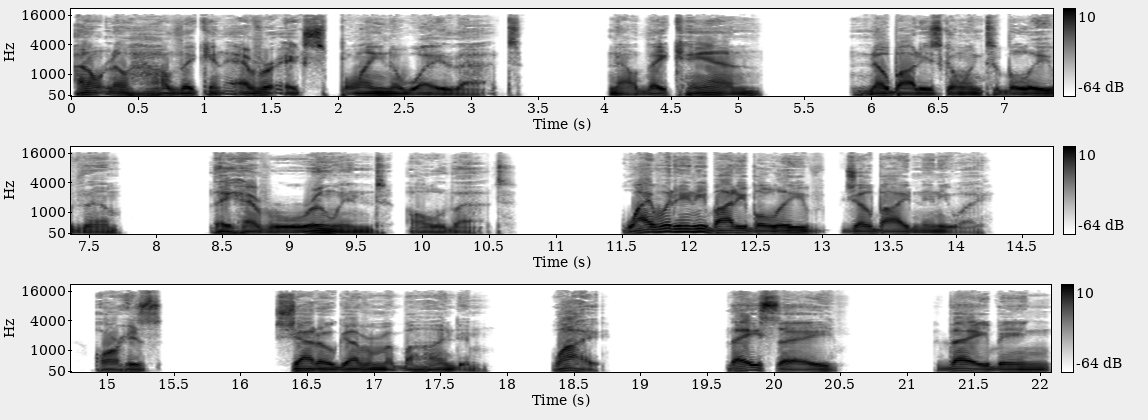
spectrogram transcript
I don't know how they can ever explain away that. Now they can. Nobody's going to believe them. They have ruined all of that. Why would anybody believe Joe Biden anyway? Or his shadow government behind him? Why? They say, they being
